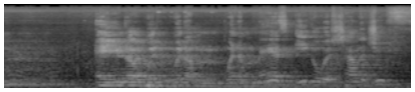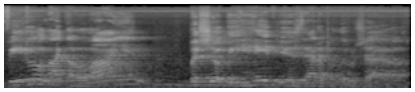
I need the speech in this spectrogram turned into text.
Mm-hmm. And you know, when, when, a, when a man's ego is challenged, you feel like a lion, but your behavior is that of a little child.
